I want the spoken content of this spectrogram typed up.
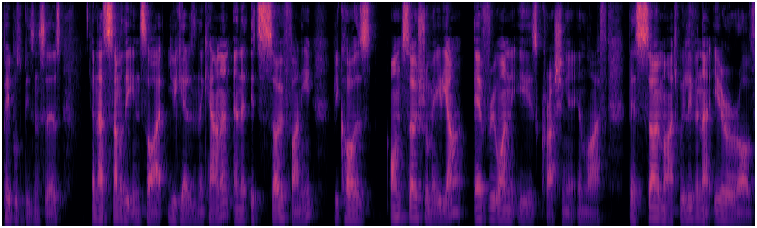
people's businesses. And that's some of the insight you get as an accountant. And it's so funny because on social media everyone is crushing it in life. There's so much. We live in that era of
